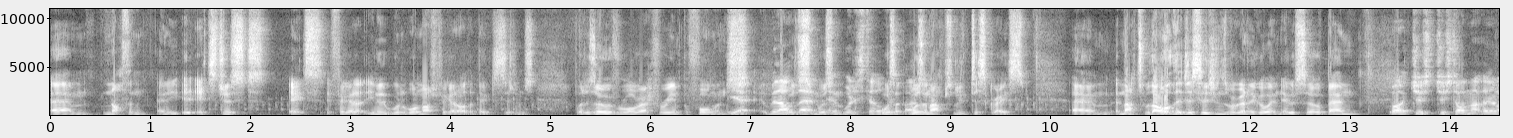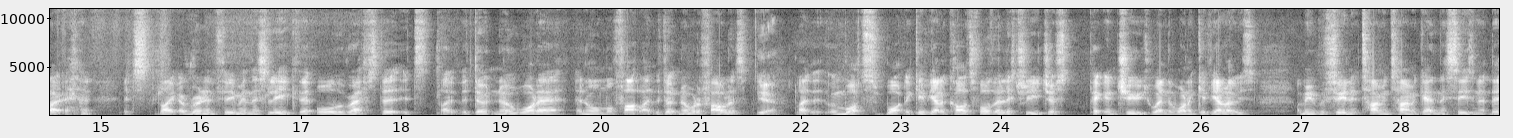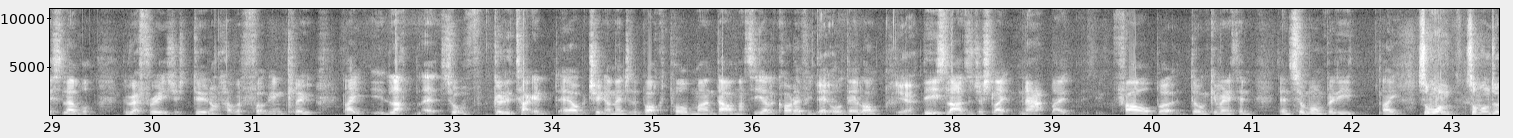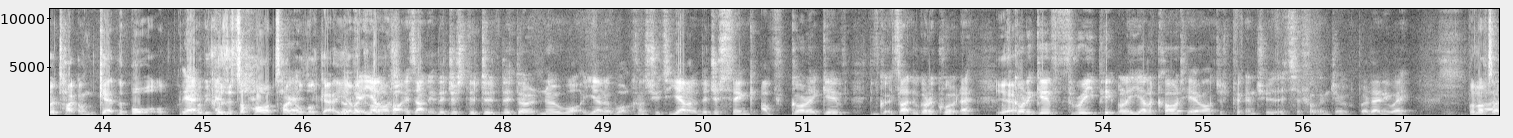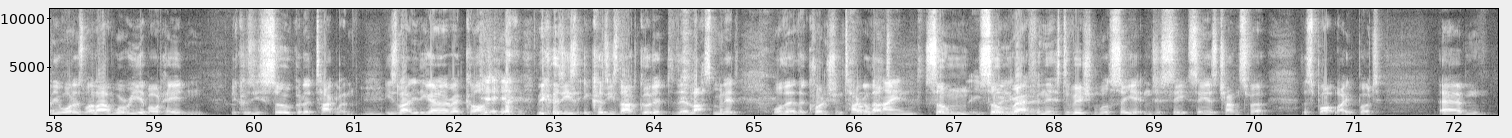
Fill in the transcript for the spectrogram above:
Um, nothing, and it- it's just it's forget you know we'll, we'll not forget about the big decisions, but his overall refereeing performance Yeah, without was, them, was, it an, would've still was, was an absolute disgrace. Um, and that's with all the decisions we're going to go into. So Ben, Well, just just on that though, like it's like a running theme in this league that all the refs that it's like they don't know what a, a normal foul like they don't know what a foul is. yeah, like and what's what to give yellow cards for. They literally just pick and choose when they want to give yellows. I mean, we've seen it time and time again this season at this level. The referees just do not have a fucking clue. Like, uh, sort of good attacking uh, opportunity on the edge of the box, pulled man down. That's a yellow card every day, Yeah. all day long. Yeah. These lads are just like, nah, like foul, but don't give anything. Then someone really like someone someone do a tackle and get the ball, Yeah, but because it's a hard tackle, Yeah, they'll get a they'll yellow, get card. Exactly. They just they, do, they don't know what yellow what constitutes a yellow. They just think I've got to give. They've got, it's like they've got a quote there. Yeah. I've got to give three people a yellow card here. I'll just pick and choose. It's a fucking joke. But anyway, But I'll tell you what as well. I worry about Hayden because he's so good at tackling. He's likely to get a red card because he's because he's that good at the last minute or the the crunch and tackle. Behind, some some ref in this division will see it and just see see his chance for the spotlight. But um,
